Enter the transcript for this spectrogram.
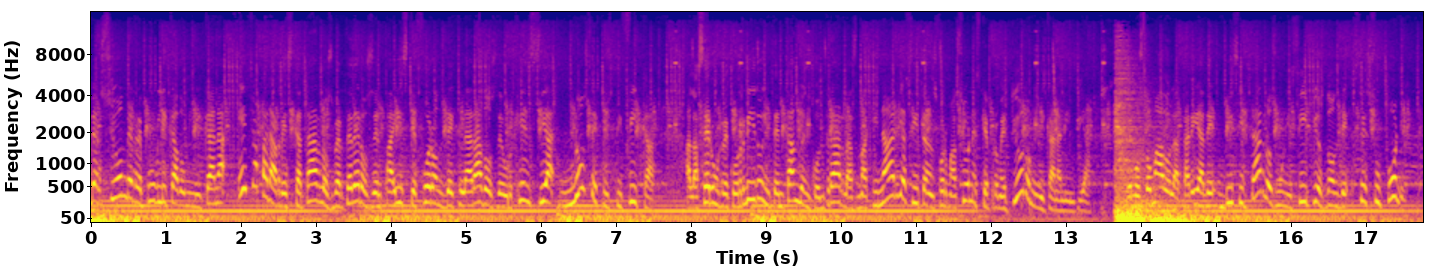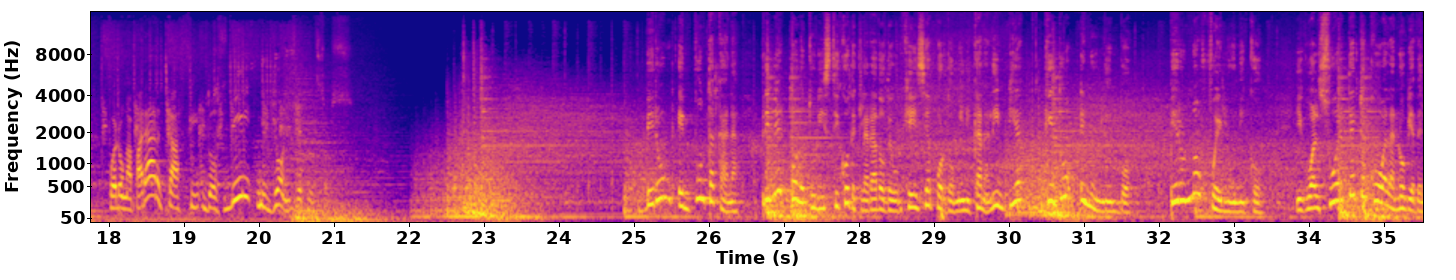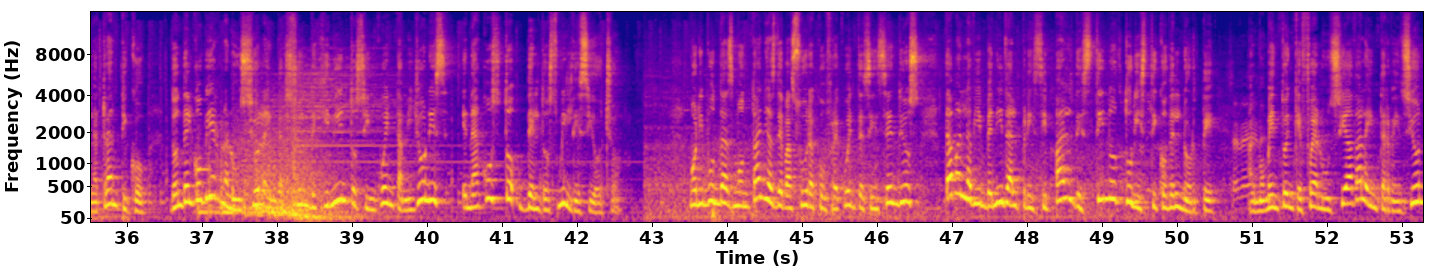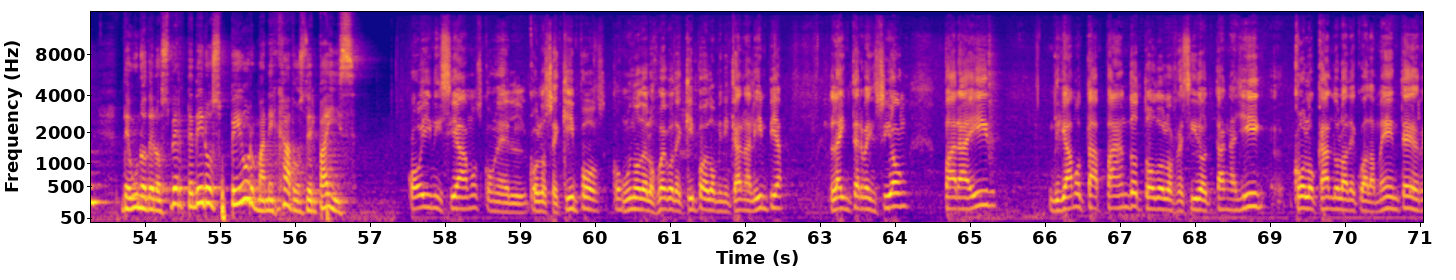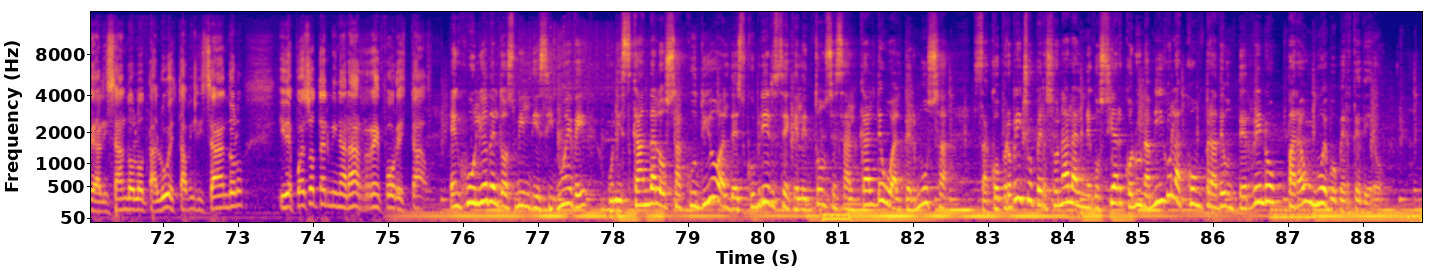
inversión de República Dominicana hecha para rescatar los vertederos del país que fueron declarados de urgencia no se justifica al hacer un recorrido intentando encontrar las maquinarias y transformaciones que prometió Dominicana Limpia. Hemos tomado la tarea de visitar los municipios donde se supone fueron a parar casi 2 mil millones de pesos. Verón en Punta Cana, primer polo turístico declarado de urgencia por Dominicana Limpia, quedó en un limbo. Pero no fue el único. Igual suerte tocó a la novia del Atlántico, donde el gobierno anunció la inversión de 550 millones en agosto del 2018. Moribundas montañas de basura con frecuentes incendios daban la bienvenida al principal destino turístico del norte, al momento en que fue anunciada la intervención de uno de los vertederos peor manejados del país. Hoy iniciamos con, los equipos, con uno de los juegos de equipo de Dominicana Limpia, la intervención para ir, digamos, tapando todos los residuos que están allí, colocándolo adecuadamente, realizándolo talud, estabilizándolo y después eso terminará reforestado. En julio del 2019, un escándalo sacudió al descubrirse que el entonces alcalde Walter Musa sacó provecho personal al negociar con un amigo la compra de un terreno para un nuevo vertedero.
